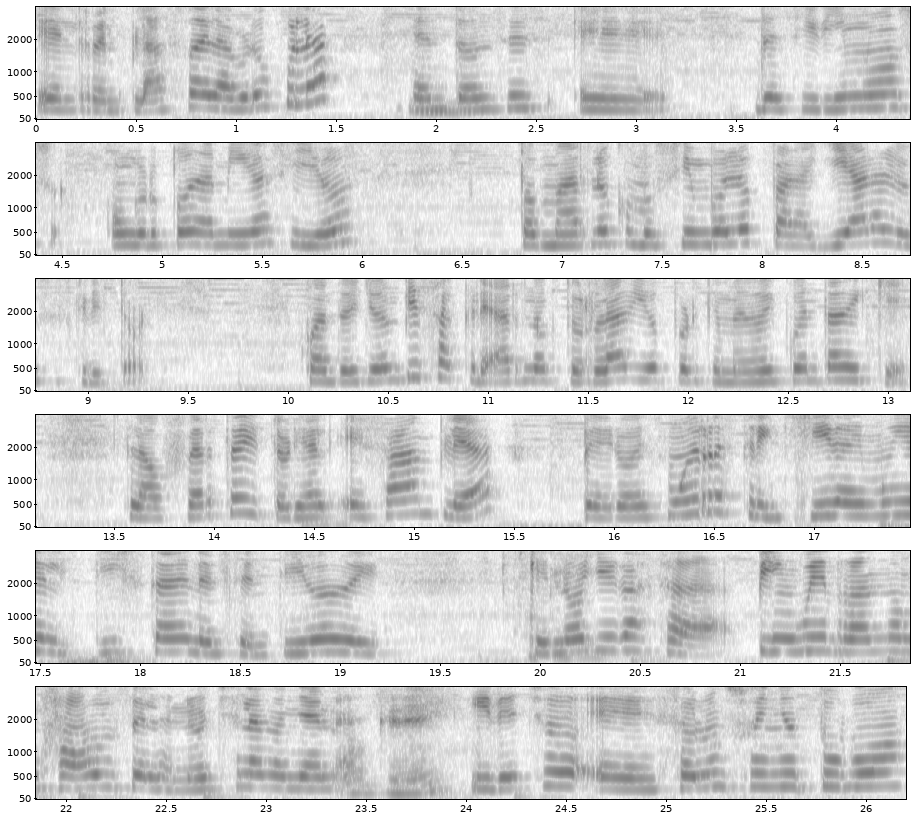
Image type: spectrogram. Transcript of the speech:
el reemplazo de la brújula. Entonces, eh, decidimos un grupo de amigas y yo tomarlo como símbolo para guiar a los escritores. Cuando yo empiezo a crear Nocturlabio, porque me doy cuenta de que la oferta editorial es amplia, pero es muy restringida y muy elitista en el sentido de que no llegas a Penguin Random House de la noche a la mañana. Ok. Y de hecho, eh, solo un sueño tuvo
